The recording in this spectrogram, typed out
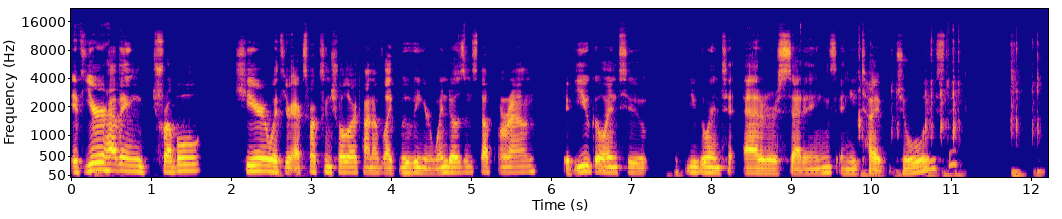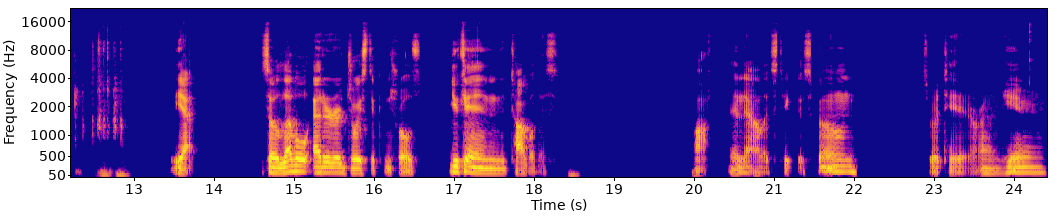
If you're having trouble here with your Xbox controller, kind of like moving your windows and stuff around, if you go into if you go into editor settings and you type joystick, yeah. So level editor joystick controls, you can toggle this off. And now let's take this cone, let's rotate it around here.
